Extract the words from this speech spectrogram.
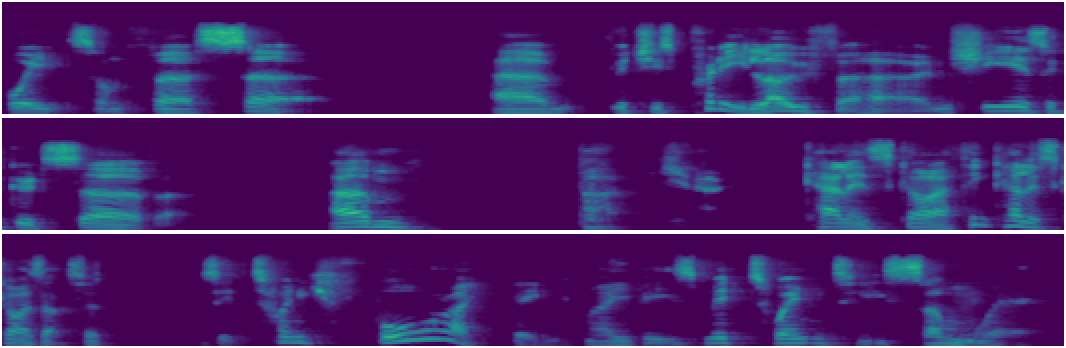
points on first serve, um, which is pretty low for her. And she is a good server. Um, but, you know, Kalinskaya, I think Kalinskaya's up to, is it 24? I think maybe it's mid 20s somewhere. Mm.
